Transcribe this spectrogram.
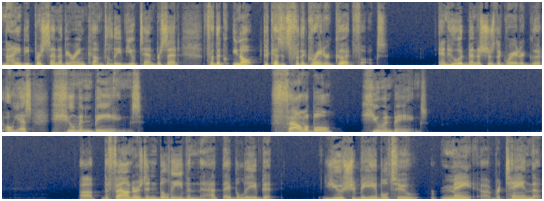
90% of your income to leave you 10% for the, you know, because it's for the greater good, folks. And who administers the greater good? Oh, yes, human beings. Fallible human beings. Uh, the founders didn't believe in that. They believed that you should be able to main, uh, retain the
